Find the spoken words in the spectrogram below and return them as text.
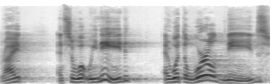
right? And so, what we need and what the world needs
